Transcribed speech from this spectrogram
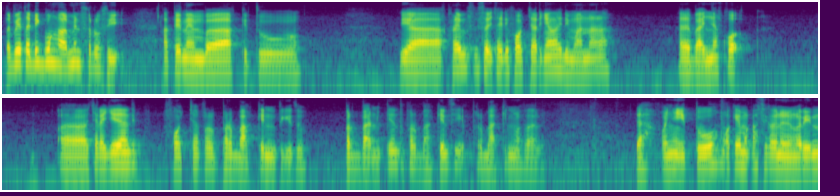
Tapi tadi gue ngalamin seru sih latihan nembak gitu ya kalian bisa cari vouchernya lah di mana lah. Ada banyak kok. Eh cari aja nanti voucher per perbakin gitu perbankin atau perbakin sih? Perbakin masalah dah pokoknya itu. Oke makasih kalian udah dengerin.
